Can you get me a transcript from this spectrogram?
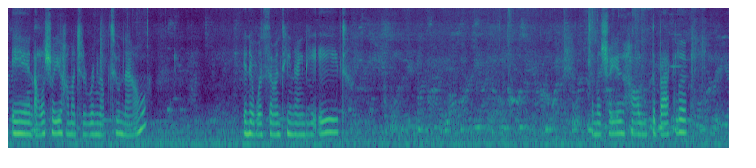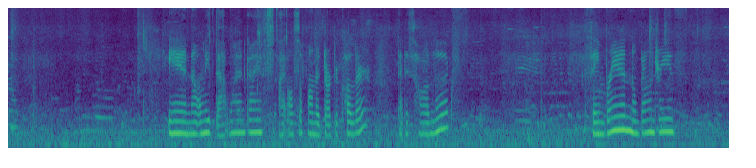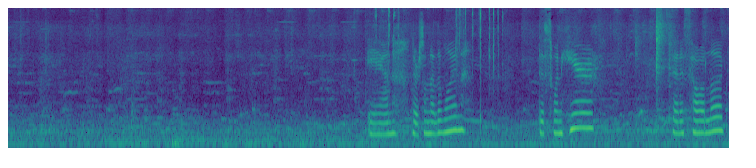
And I will show you how much they're ringing up to now. And it was $17.98. I'm gonna show you how the back looks. And not only that one, guys, I also found a darker color. That is how it looks. Same brand, no boundaries. And there's another one. This one here. That is how it looks.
